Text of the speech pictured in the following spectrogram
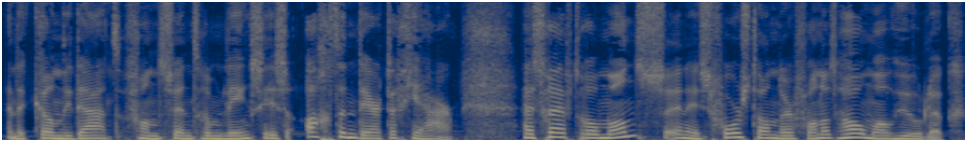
En de kandidaat van Centrum Links is 38 jaar. Hij schrijft romans en is voorstander van het homohuwelijk.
